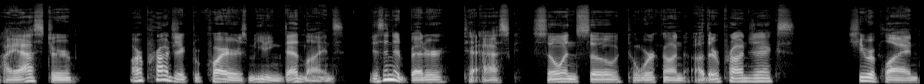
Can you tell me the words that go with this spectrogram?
I asked her our project requires meeting deadlines. Isn't it better to ask so and so to work on other projects? She replied,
